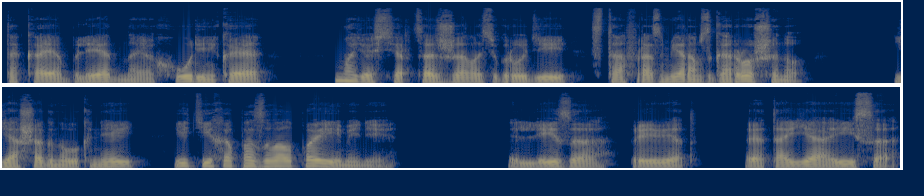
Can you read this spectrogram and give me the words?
такая бледная, худенькая. Мое сердце сжалось в груди, став размером с горошину. Я шагнул к ней и тихо позвал по имени. «Лиза, привет. Это я, Иса».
